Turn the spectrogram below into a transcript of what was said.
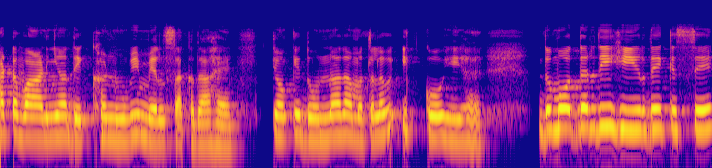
ਹਟਵਾਣੀਆਂ ਦੇਖਣ ਨੂੰ ਵੀ ਮਿਲ ਸਕਦਾ ਹੈ, ਕਿਉਂਕਿ ਦੋਨਾਂ ਦਾ ਮਤਲਬ ਇੱਕੋ ਹੀ ਹੈ। ਦਮੋਦਰ ਦੀ ਹੀਰ ਦੇ ਕਿੱਸੇ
